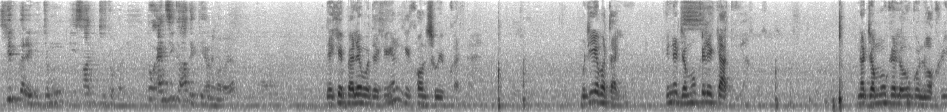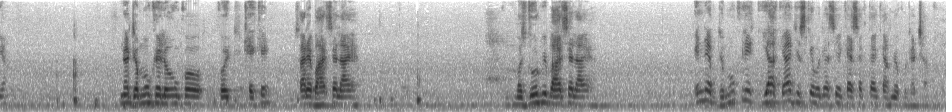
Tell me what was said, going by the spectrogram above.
स्वीप करेगी जम्मू की सारी चीज़ों पर। तो एनसी कहाँ देखती है? आपने देखिए, पहले वो देखेंगे ना कि कौन स्वीप करता है। मुझे ये बताइए, इन्हें जम्मू के लिए क्या किया? न जम्मू के लोगों को नौकरियाँ, न जम्मू के लोगों को कोई ठेके, सारे बाहर से लाए हैं। मजदूर भी बाहर से लाए हैं। इनने जम्मू के लिए किया क्या जिसकी वजह से ये कह सकता है कि हमने कुछ अच्छा किया?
